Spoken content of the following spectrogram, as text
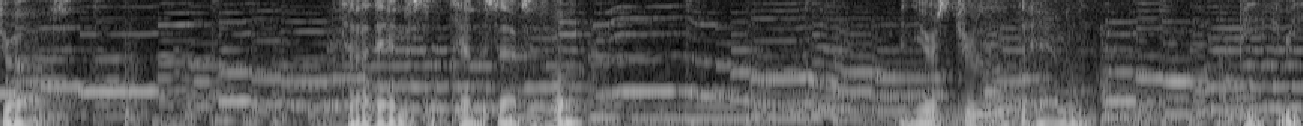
drums. Todd Anderson, tenor saxophone. Yours truly at the Hammond B3.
